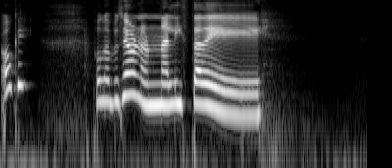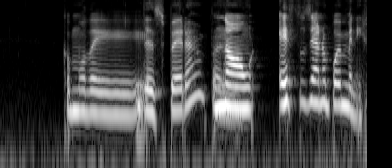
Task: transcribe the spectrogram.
ok. Pues me pusieron en una lista de... como de... ¿te espera? para- No, estos ya no pueden venir.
